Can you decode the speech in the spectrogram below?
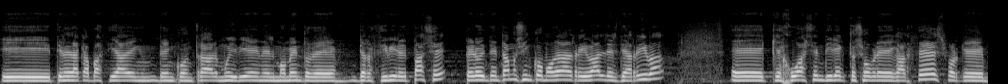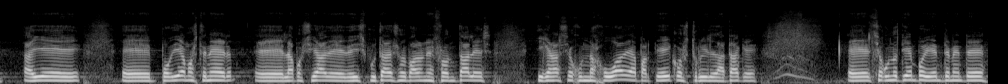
tiene la capacidad de, encontrar muy bien el momento de, recibir el pase, pero intentamos incomodar al rival desde arriba. Que jugase en directo sobre Garcés, porque ahí eh, podíamos tener eh, la posibilidad de, disputar esos balones frontales y ganar segunda jugada y a partir de ahí construir el ataque. Eh, el segundo tiempo, evidentemente,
